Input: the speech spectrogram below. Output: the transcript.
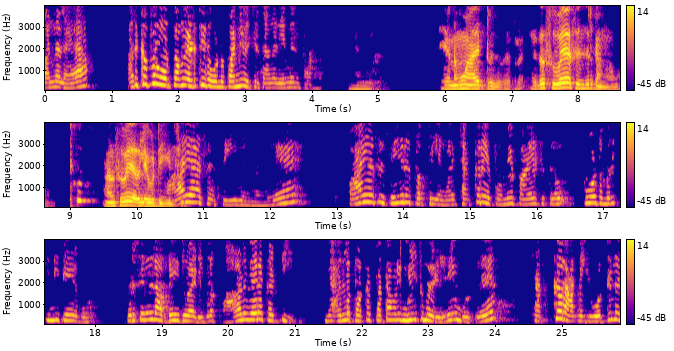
பண்ணல. அதுக்கப்புறம் ஒருத்தவங்க எடுத்து இதை ஒண்ணு பண்ணி வச்சிருக்காங்க அது என்னன்னு பாருங்க. என்னமோ ஆயிட்டு இருக்குது அதுல. ஏதோ சுவையா செஞ்சிருக்காங்க அவங்க. அந்த சுவை அதுலயே ஒட்டிக்கிச்சு பாயாசம் செய்யறதுனால பாயாசம் செய்யறது தப்பு இல்லைங்க. சர்க்கரை எப்பவுமே பாயாசத்துல போட்டும் போது கிண்டிட்டே இருக்கணும். ஒரு சிலதுல அப்படியே இதுவாயிடு இதுல பால் வேற கட்டி. அதுல பக்க பத்தாவது மில்க் மேடு இதையும் போட்டு சர்க்கரை அன்னைக்கு ஒட்டுன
